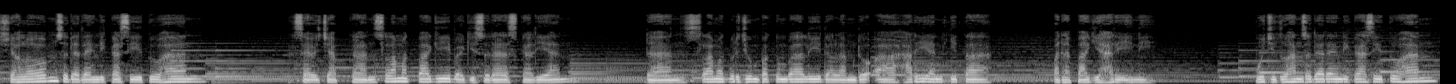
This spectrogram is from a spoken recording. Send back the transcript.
Shalom saudara yang dikasihi Tuhan. Saya ucapkan selamat pagi bagi saudara sekalian Dan selamat berjumpa kembali dalam doa harian kita pada pagi hari ini. Puji Tuhan saudara yang dikasihi Tuhan.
